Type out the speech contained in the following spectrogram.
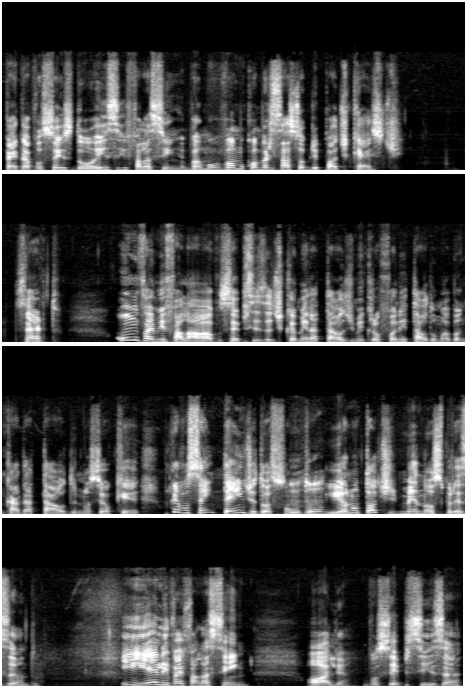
pega vocês dois e fala assim, vamos, vamos conversar sobre podcast, certo? Um vai me falar, ó, você precisa de câmera tal, de microfone tal, de uma bancada tal, de não sei o quê, porque você entende do assunto Uhum. e eu não tô te menosprezando. E ele vai falar assim, olha, você precisa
